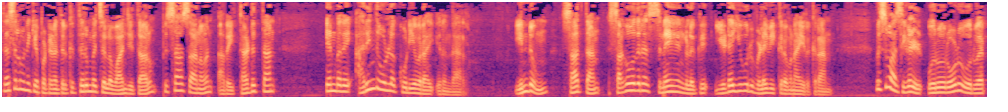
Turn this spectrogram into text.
தெசலோனிக்க பட்டணத்திற்கு திரும்பச் செல்ல வாஞ்சித்தாலும் பிசாசானவன் அதை தடுத்தான் என்பதை அறிந்து கொள்ளக்கூடியவராய் இருந்தார். இன்றும் சாத்தான் சகோதர சிநேகங்களுக்கு இடையூறு விளைவிக்கிறவனாயிருக்கிறான். விசுவாசிகள் ஒருவரோடு ஒருவர்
